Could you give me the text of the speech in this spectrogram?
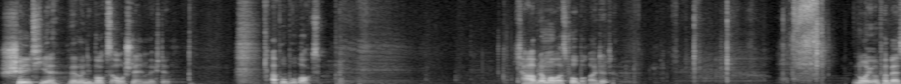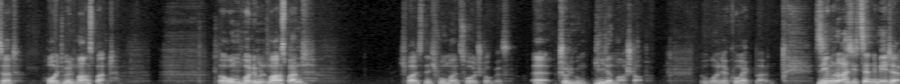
Schild hier, wenn man die Box ausstellen möchte. Apropos Box. Ich habe da mal was vorbereitet neu und verbessert, heute mit Maßband. Warum heute mit Maßband? Ich weiß nicht, wo mein Zollstock ist. Äh, Entschuldigung, Gliedermaßstab. Wir wollen ja korrekt bleiben. 37 cm.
